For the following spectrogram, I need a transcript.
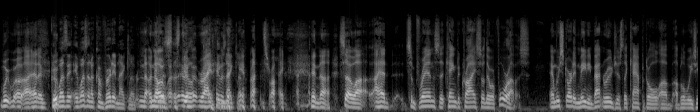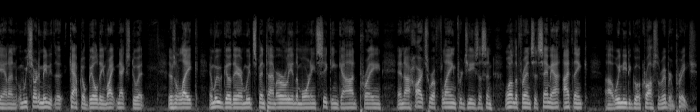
We, uh, I had a group. It wasn't. It wasn't a converted nightclub. No, no, it was still uh, right. It was a nightclub. A, that's right. and uh, so uh, I had some friends that came to Christ. So there were four of us, and we started meeting. Baton Rouge is the capital of, of Louisiana, and we started meeting at the Capitol building right next to it there's a lake, and we would go there and we'd spend time early in the morning seeking God, praying, and our hearts were aflame for Jesus. And one of the friends said, Sammy, I, I think uh, we need to go across the river and preach.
